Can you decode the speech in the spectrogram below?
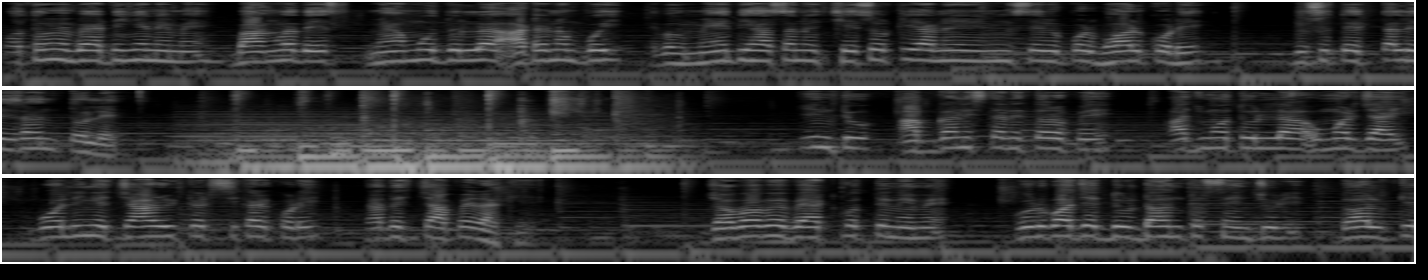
প্রথমে ব্যাটিংয়ে নেমে বাংলাদেশ মেহমুদুল্লাহ আটানব্বই এবং মেহেদি হাসানের ছেষট্টি রানের ইনিংসের উপর ভর করে দুশো তেতাল্লিশ রান তোলে। কিন্তু আফগানিস্তানের তরফে আজমতুল্লাহ উমর জাই বোলিংয়ে চার উইকেট শিকার করে তাদের চাপে রাখে। জবাবে ব্যাট করতে নেমে গুরবাজের দুর্দান্ত সেঞ্চুরি দলকে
